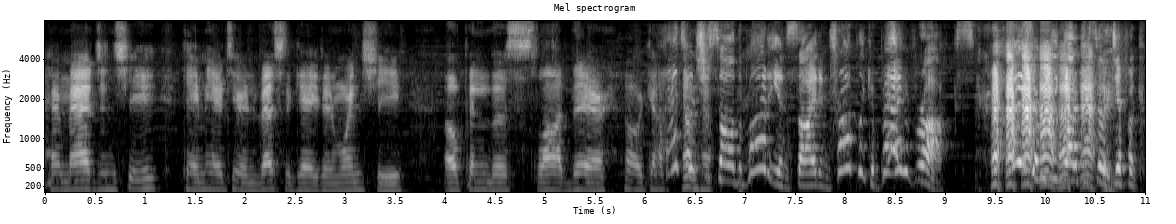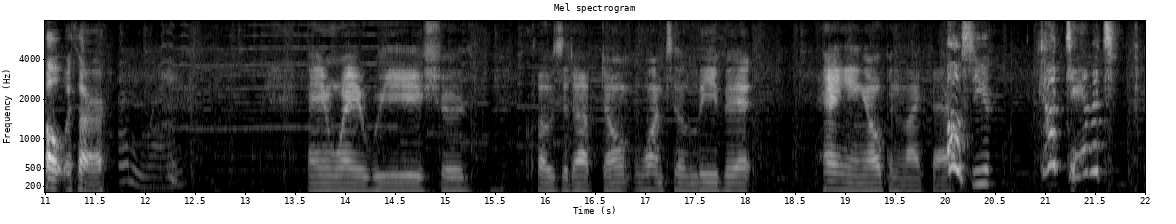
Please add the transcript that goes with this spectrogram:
I'm imagine she came here to investigate, and when she opened the slot there, oh god. That's when she saw the body inside and dropped like a bag of rocks. Why has everything got to be so difficult with her? Anyway, Anyway, we should close it up. Don't want to leave it hanging open like that. Oh, so you. God damn it!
